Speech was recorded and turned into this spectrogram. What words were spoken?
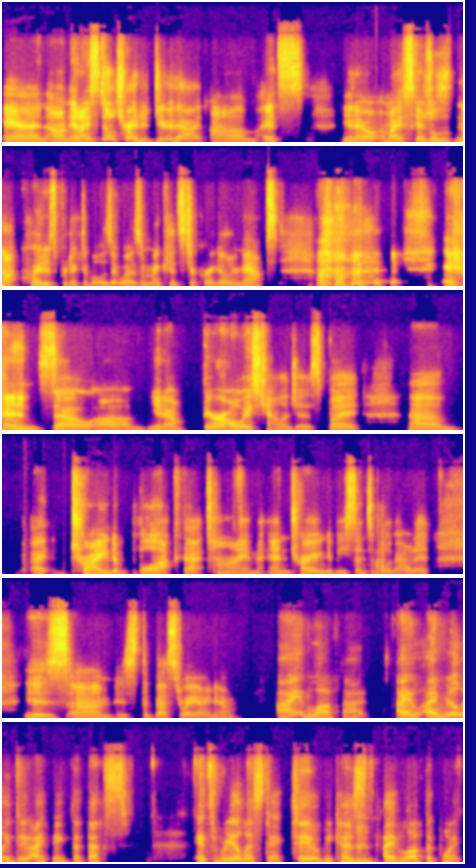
And, um, and I still try to do that. Um, it's, you know, my schedule's not quite as predictable as it was when my kids took regular naps. and so, um, you know, there are always challenges, but um, I, trying to block that time and trying to be sensible about it is um, is the best way I know. I love that. I, I really do. I think that that's it's realistic too because Mhm. I love the point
